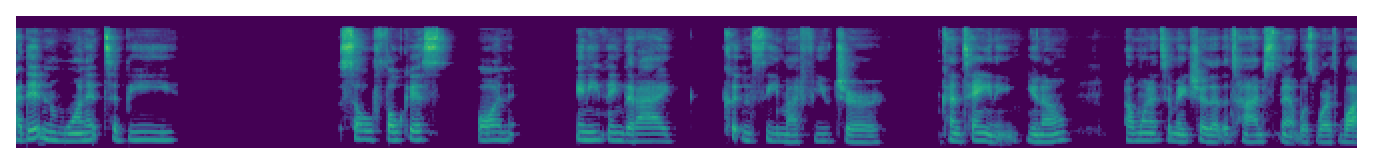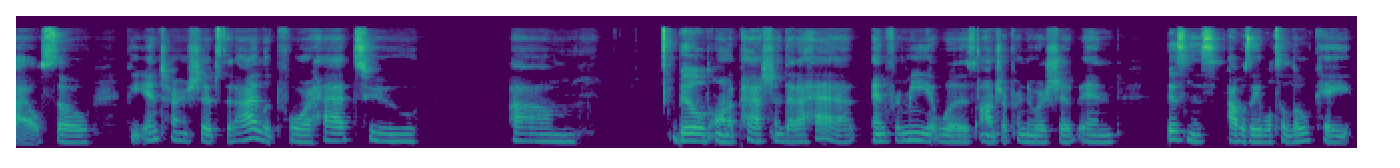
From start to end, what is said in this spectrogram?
I didn't want it to be so focused on anything that I couldn't see my future containing, you know? I wanted to make sure that the time spent was worthwhile. So the internships that I looked for had to um, build on a passion that I had. And for me, it was entrepreneurship and business. I was able to locate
